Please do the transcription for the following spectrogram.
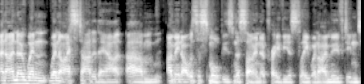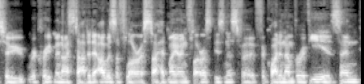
And I know when when I started out, um, I mean, I was a small business owner previously. When I moved into recruitment, I started. I was a florist. I had my own florist business for for quite a number of years, and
